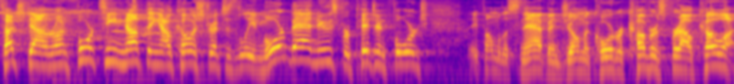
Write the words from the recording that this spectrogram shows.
Touchdown run. 14 nothing. Alcoa stretches the lead. More bad news for Pigeon Forge. They fumble the snap and Joe McCord recovers for Alcoa.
